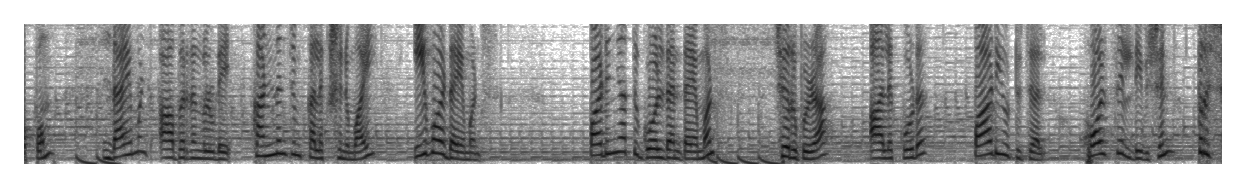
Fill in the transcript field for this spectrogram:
ഒപ്പം ഡയമണ്ട് ആഭരണങ്ങളുടെ കണ്ണഞ്ചും കളക്ഷനുമായി ഇവ diamonds Padinjath gold and diamonds Cherupuzha Alakode Padiyottuchal wholesale division Thrissur.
